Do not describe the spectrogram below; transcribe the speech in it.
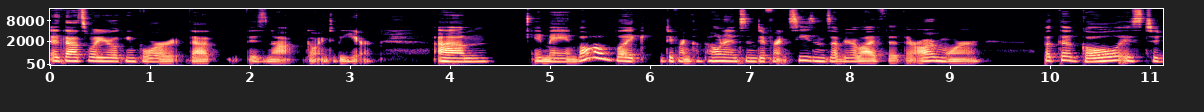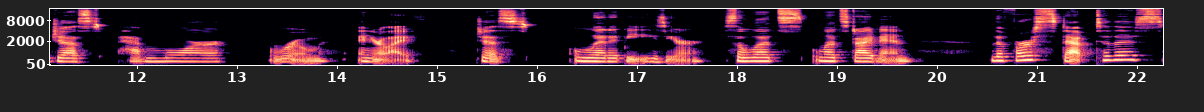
if that's what you're looking for, that is not going to be here. Um, it may involve like different components and different seasons of your life that there are more, but the goal is to just have more room in your life. Just let it be easier. So let's let's dive in. The first step to this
